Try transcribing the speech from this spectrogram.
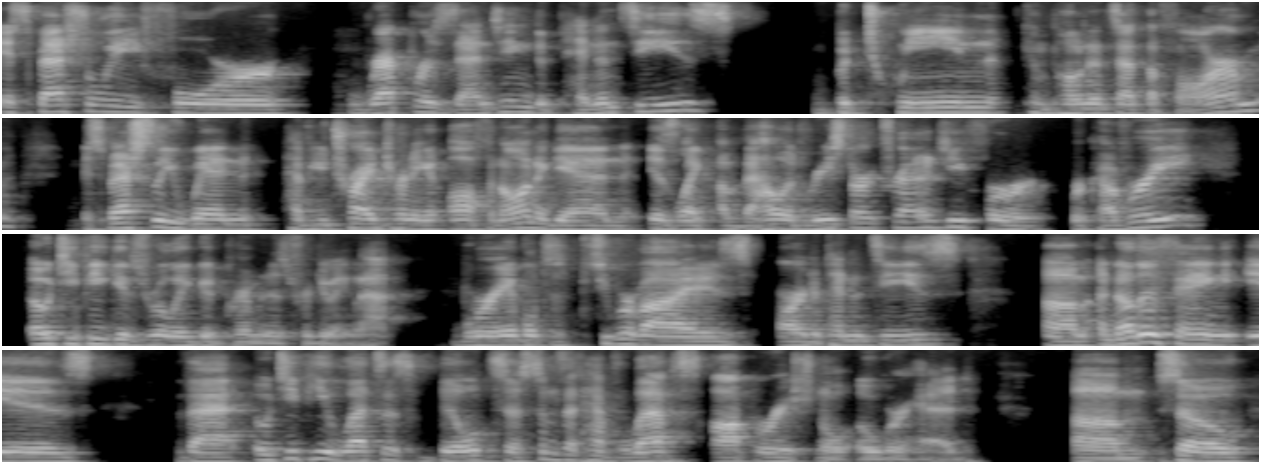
especially for representing dependencies between components at the farm especially when have you tried turning it off and on again? is like a valid restart strategy for recovery. Otp gives really good primitives for doing that. We're able to supervise our dependencies um, another thing is that OTP lets us build systems that have less operational overhead. Um, so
